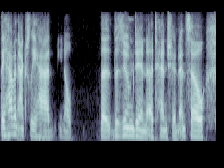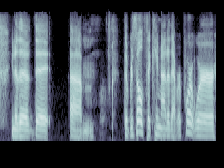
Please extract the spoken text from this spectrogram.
they haven't actually had, you know, the the zoomed in attention. And so, you know, the the um, the results that came out of that report were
